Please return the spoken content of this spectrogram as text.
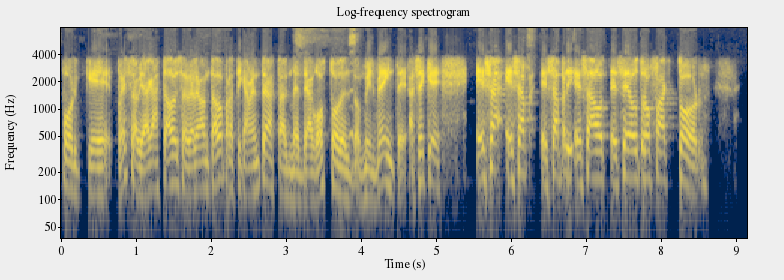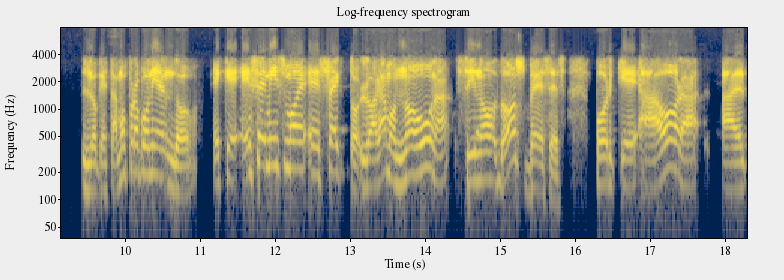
porque pues se había gastado y se había levantado prácticamente hasta el mes de agosto del 2020. Así que esa, esa, esa, esa, ese otro factor, lo que estamos proponiendo es que ese mismo efecto lo hagamos no una, sino dos veces, porque ahora al,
